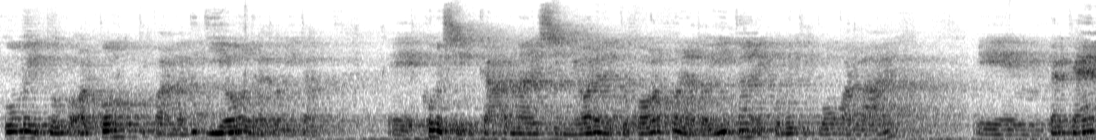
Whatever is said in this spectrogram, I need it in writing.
come il tuo corpo ti parla di Dio nella tua vita, e come si incarna il Signore nel tuo corpo, nella tua vita e come ti può parlare, e perché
